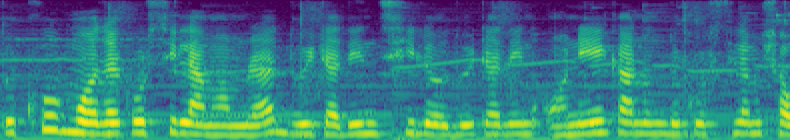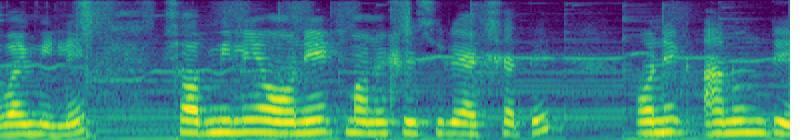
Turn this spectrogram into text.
তো খুব মজা করছিলাম আমরা। দুইটা দিন ছিল, দুইটা দিন অনেক আনন্দ করছিলাম সবাই মিলে। সব মিলিয়ে অনেক মানুষ হয়েছিল একসাথে। অনেক আনন্দে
